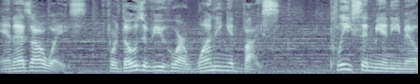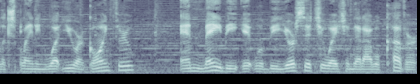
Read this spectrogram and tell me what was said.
And as always, for those of you who are wanting advice, please send me an email explaining what you are going through, and maybe it will be your situation that I will cover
